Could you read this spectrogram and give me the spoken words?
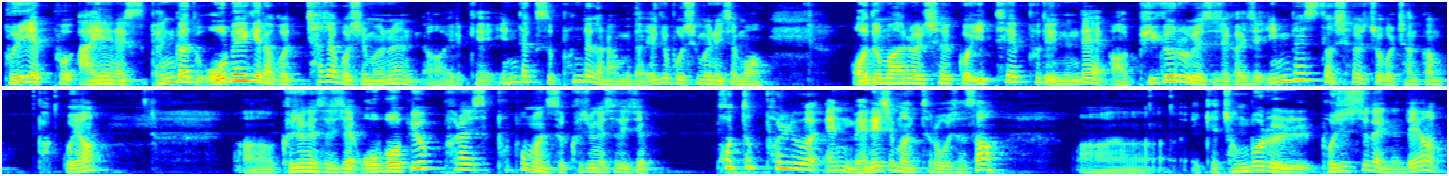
VFINS 뱅가드 500이라고 찾아보시면은 어, 이렇게 인덱스 펀드가 나옵니다. 여기 보시면 이제 뭐 어드마를 싣고 ETF도 있는데 어, 비교를 위해서 제가 이제 인베스터 쉐어 쪽을 잠깐 봤고요. 어, 그 중에서 이제 오버뷰, 프라이스 퍼포먼스, 그 중에서 이제 포트폴리오 앤 매니지먼트로 오셔서 어, 이렇게 정보를 보실 수가 있는데요.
